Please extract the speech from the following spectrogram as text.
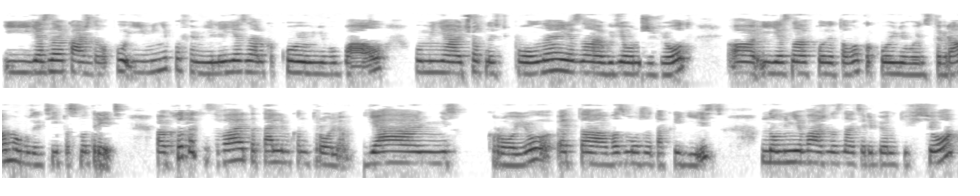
и я знаю каждого по имени, по фамилии, я знаю, какой у него балл, у меня отчетность полная, я знаю, где он живет, а, и я знаю вплоть до того, какой у него инстаграм, могу зайти и посмотреть. А кто-то это называет тотальным контролем. Я не скрою, это, возможно, так и есть, но мне важно знать о ребенке все,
